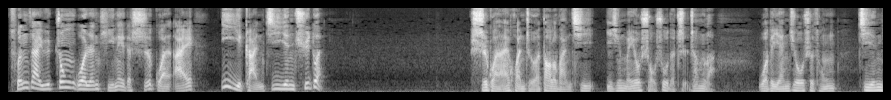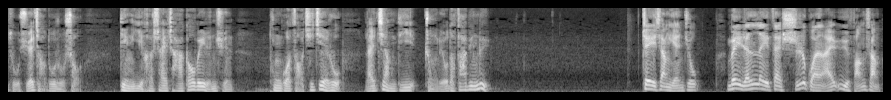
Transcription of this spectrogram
存在于中国人体内的食管癌易感基因区段。食管癌患者到了晚期已经没有手术的指征了。我的研究是从基因组学角度入手，定义和筛查高危人群，通过早期介入来降低肿瘤的发病率。这项研究。为人类在食管癌预防上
